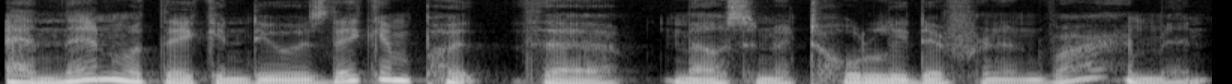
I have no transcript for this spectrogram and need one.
And then what they can do is they can put the mouse in a totally different environment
